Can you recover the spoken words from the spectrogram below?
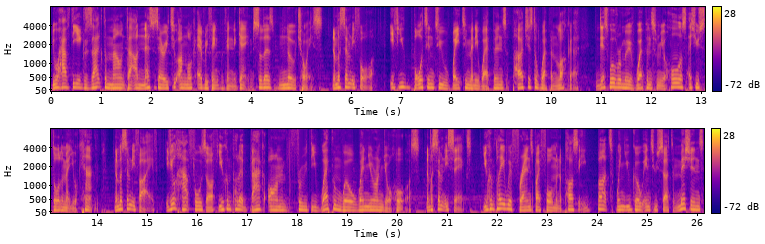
You'll have the exact amount that are necessary to unlock everything within the game, so there's no choice. Number 74. If you bought into way too many weapons, purchase the weapon locker. This will remove weapons from your horse as you store them at your camp. Number 75. If your hat falls off, you can put it back on through the weapon wheel when you're on your horse. Number 76. You can play with friends by forming a posse, but when you go into certain missions,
